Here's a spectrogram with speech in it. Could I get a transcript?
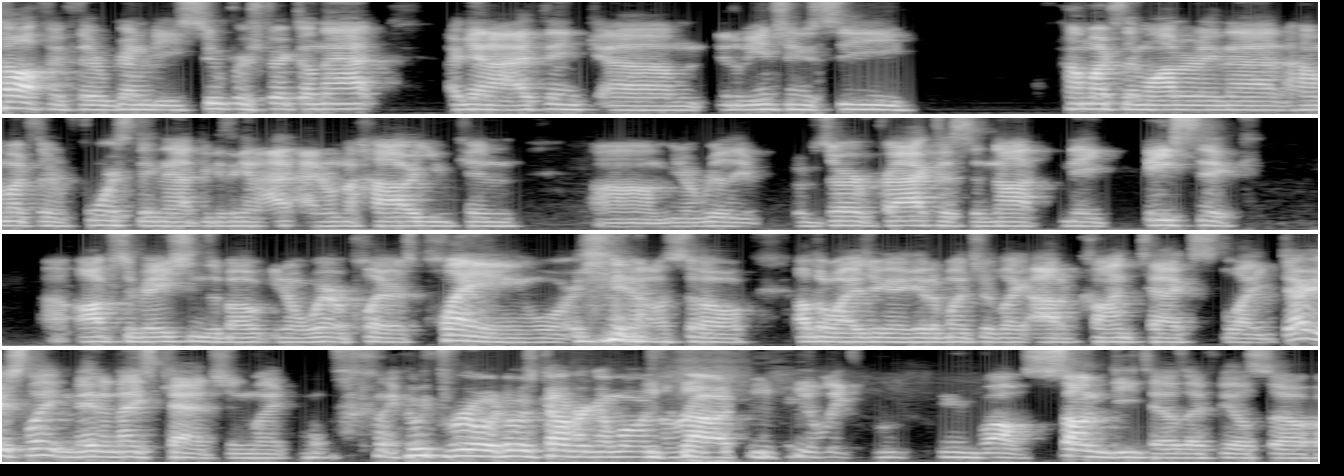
tough if they're going to be super strict on that. Again, I think um, it'll be interesting to see how much they're monitoring that, how much they're enforcing that, because again, I, I don't know how you can, um, you know, really observe practice and not make basic – uh, observations about you know where a player is playing or you know so otherwise you're gonna get a bunch of like out of context like Darius Slayton made a nice catch and like like who threw it? Who was covering him? What was the route? Well some details I feel. So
